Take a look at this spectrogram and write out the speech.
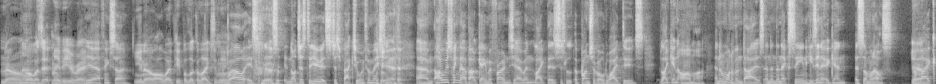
No. Oh, was it? Maybe you're right. Yeah, I think so. You know, all white people look alike to me. Well, it's, it's not just to you; it's just factual information. Yeah. Um, I always think that about Game of Thrones, yeah. When like there's just a bunch of old white dudes like in armor, and then one of them dies, and then the next scene he's in it again as someone else. I'm Yeah. like,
